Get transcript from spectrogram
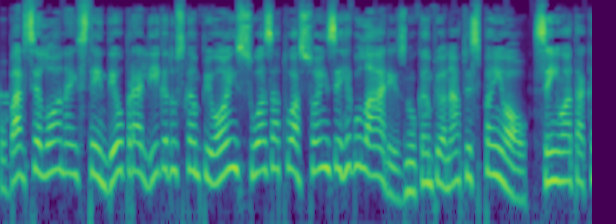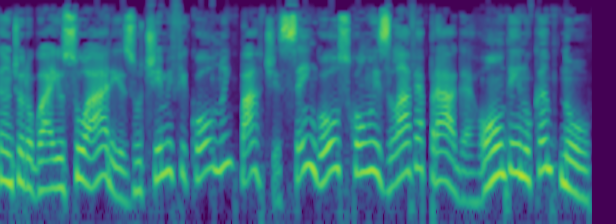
O Barcelona estendeu para a Liga dos Campeões suas atuações irregulares no Campeonato Espanhol. Sem o atacante uruguaio Soares, o time ficou no empate, sem gols com o Slavia Praga, ontem no Camp Nou.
